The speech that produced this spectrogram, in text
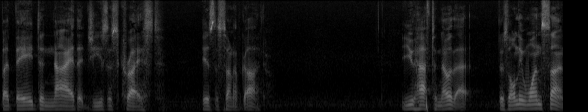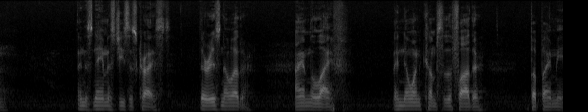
But they deny that Jesus Christ is the Son of God. You have to know that. There's only one Son, and his name is Jesus Christ. There is no other. I am the life, and no one comes to the Father but by me.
